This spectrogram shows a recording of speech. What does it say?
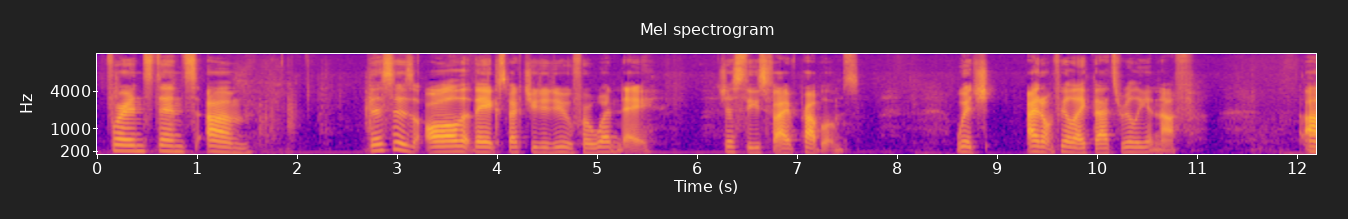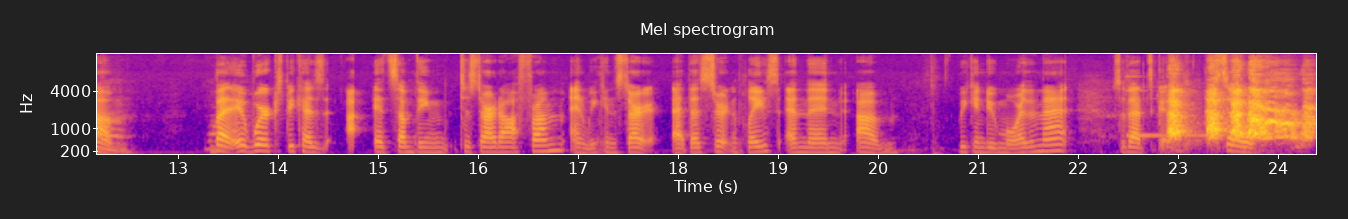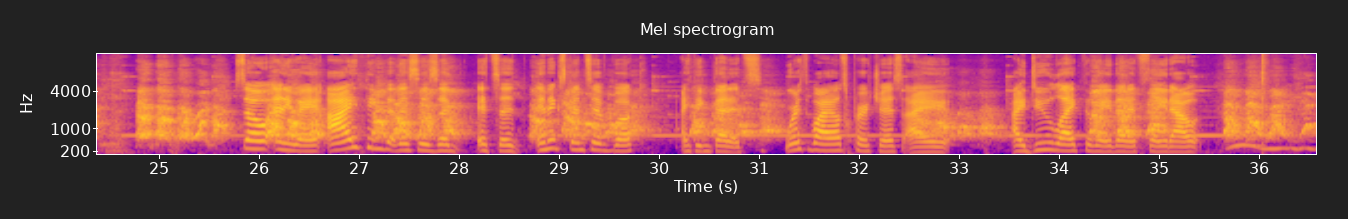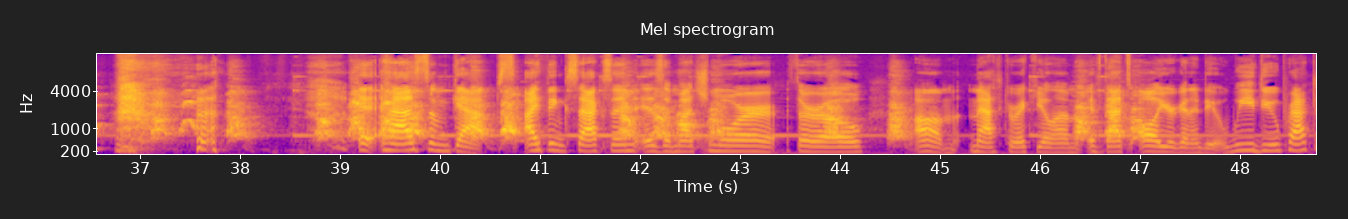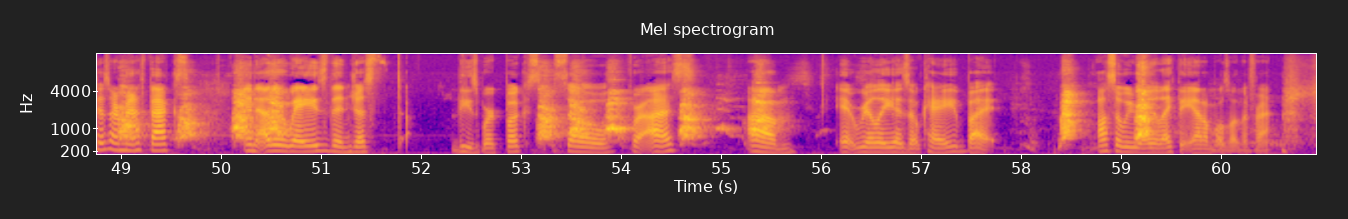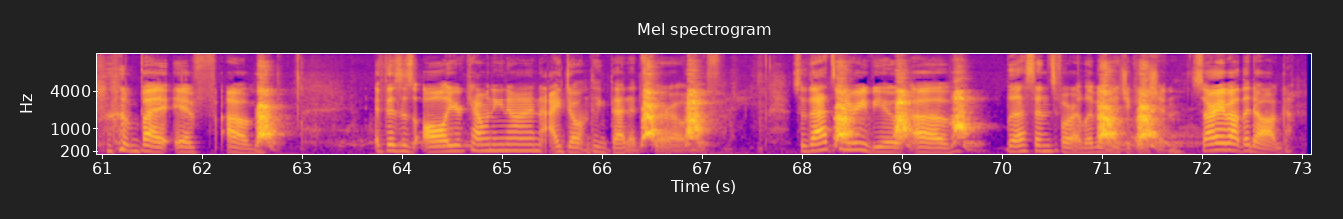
For instance, um, this is all that they expect you to do for one day, just these five problems, which I don't feel like that's really enough. Um, but it works because it's something to start off from, and we can start at this certain place, and then um, we can do more than that. So that's good. So. So anyway, I think that this is a it's an inexpensive book. I think that it's worthwhile to purchase. I I do like the way that it's laid out. it has some gaps. I think Saxon is a much more thorough um, math curriculum if that's all you're going to do. We do practice our math facts in other ways than just these workbooks. So for us, um, it really is okay. But also, we really like the animals on the front. but if um, if this is all you're counting on, I don't think that it's thorough enough. So that's my review of lessons for a living education. Sorry about the dog.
